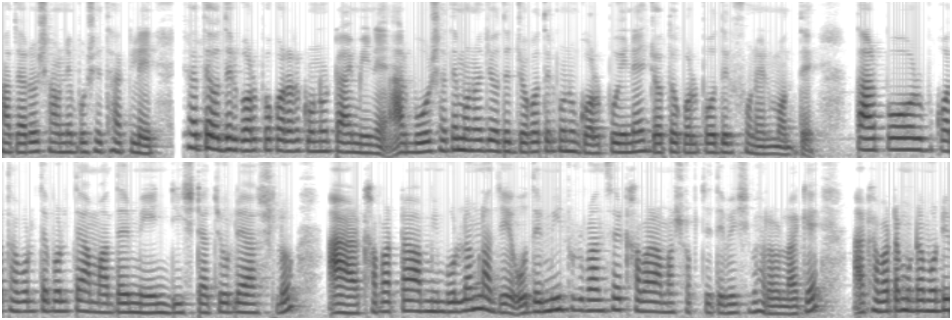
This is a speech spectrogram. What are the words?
হাজারো সামনে বসে থাকলে সাথে ওদের গল্প করার কোনো টাইমই নেই। আর বউর সাথে মনে হয় যে, ওদের জগতের কোনো গল্পই নেই, যত গল্প ওদের ফোনের মধ্যে। তারপর কথা বলতে বলতে আমাদের মেইন ডিশটা চলে আসলো। আর খাবারটা আমি বললাম না যে, ওদের মিরপুর ব্রাঞ্চের খাবার আমার সবচেয়ে বেশি ভালো লাগে। আর খাবারটা মোটামুটি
